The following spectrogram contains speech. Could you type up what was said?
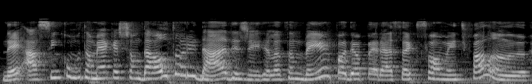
né? Assim como também a questão da autoridade, gente, ela também pode operar sexualmente falando.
